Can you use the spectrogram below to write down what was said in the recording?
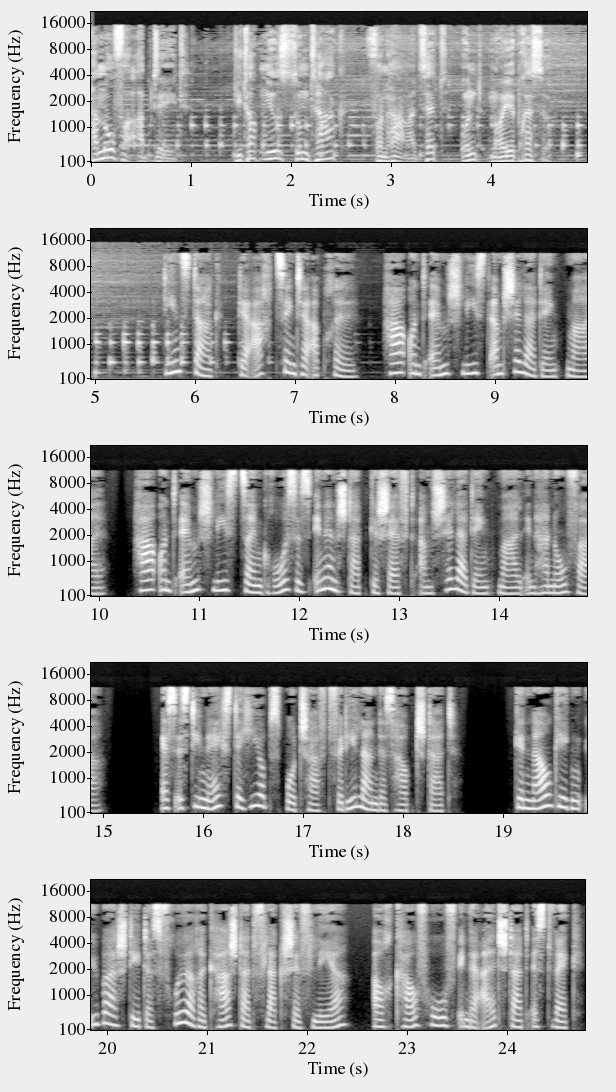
Hannover Update. Die Top-News zum Tag von HAZ und Neue Presse. Dienstag, der 18. April. H&M schließt am Schiller-Denkmal. H&M schließt sein großes Innenstadtgeschäft am Schiller-Denkmal in Hannover. Es ist die nächste Hiobsbotschaft für die Landeshauptstadt. Genau gegenüber steht das frühere Karstadt-Flaggschiff leer, auch Kaufhof in der Altstadt ist weg.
